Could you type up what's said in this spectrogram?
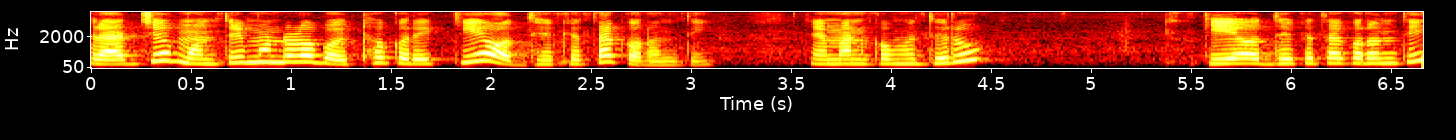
ରାଜ୍ୟ ମନ୍ତ୍ରିମଣ୍ଡଳ ବୈଠକରେ କିଏ ଅଧ୍ୟକ୍ଷତା କରନ୍ତି? ଏମାନଙ୍କ ମଧ୍ୟରୁ କିଏ ଅଧ୍ୟକ୍ଷତା କରନ୍ତି?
